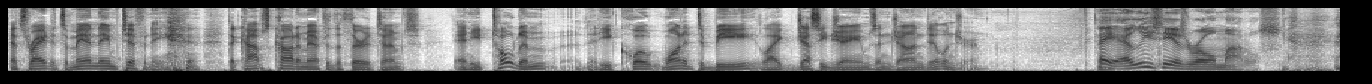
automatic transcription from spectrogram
That's right. It's a man named Tiffany. the cops caught him after the third attempt, and he told him that he, quote, wanted to be like Jesse James and John Dillinger. Hey, at least he has role models.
